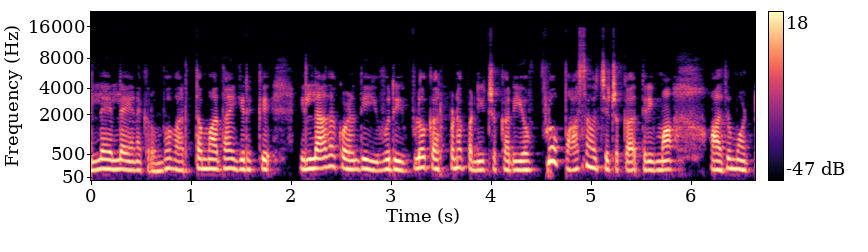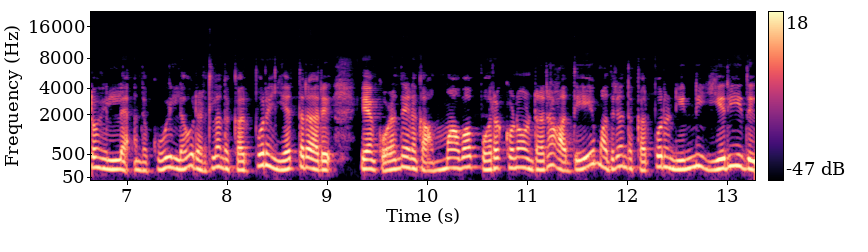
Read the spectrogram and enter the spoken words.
இல்லை இல்லை எனக்கு ரொம்ப வருத்தமாக தான் இருக்குது இல்லாத குழந்தை இவர் இவ்வளோ கற்பனை பண்ணிகிட்ருக்காரு எவ்வளோ பாசம் வச்சுட்ருக்காரு தெரியுமா? அது மட்டும் இல்லை அந்த கோயிலில் ஒரு இடத்துல அந்த கற்பூரம் ஏற்றுறாரு என் குழந்தை எனக்கு அம்மாவாக பிறக்கணுன்றாரு அதே மாதிரி அந்த கற்பூரம் நின்று எரியுது.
